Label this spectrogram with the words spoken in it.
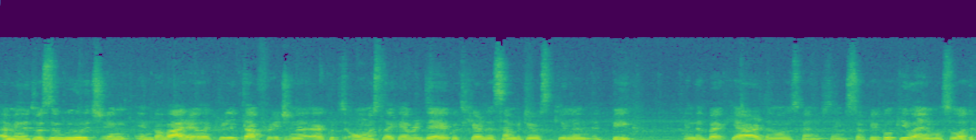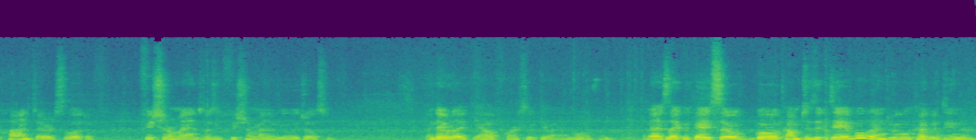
I mean, it was a village in, in Bavaria, like really tough region. I, I could almost like every day I could hear that somebody was killing a pig in the backyard and all those kind of things. So people kill animals. A lot of hunters, a lot of fishermen. It was a fisherman village also. And they were like, yeah, of course we kill animals. And, I was like, okay, so go come to the table and we will have a dinner.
